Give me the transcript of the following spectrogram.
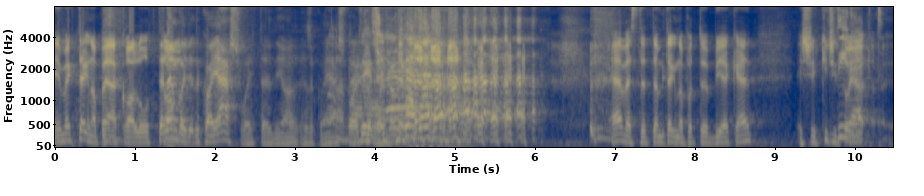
Én meg tegnap Te elkallódtam. nem vagy, de kajás vagy, te, ez a kajás vagy. Tényleg. Elvesztettem tegnap a többieket, és egy kicsit Direkt? olyan...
